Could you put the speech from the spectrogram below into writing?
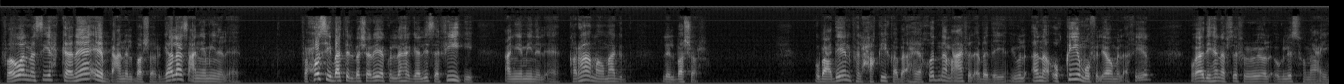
فهو المسيح كنائب عن البشر جلس عن يمين الآب. فحسبت البشرية كلها جالسة فيه عن يمين الآب. كرامة ومجد للبشر. وبعدين في الحقيقة بقى هياخدنا معاه في الأبدية. يقول أنا أقيمه في اليوم الأخير وأدي هنا في سفر الرؤيا أجلسه معي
